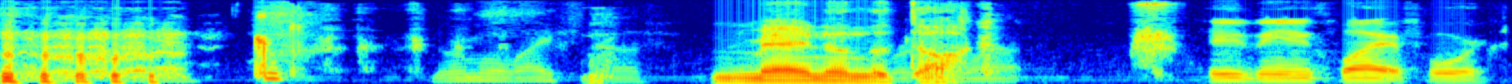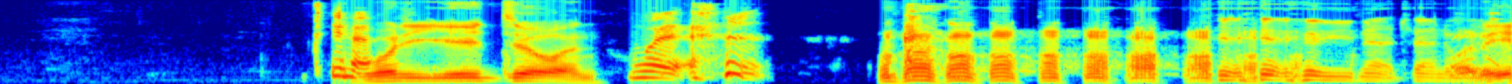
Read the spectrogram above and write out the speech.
with normal life stuff. Man in the Working a Who's being quiet for? Yeah. What are you doing? What? what You're not trying to What are you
